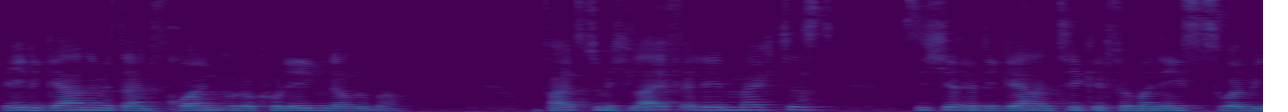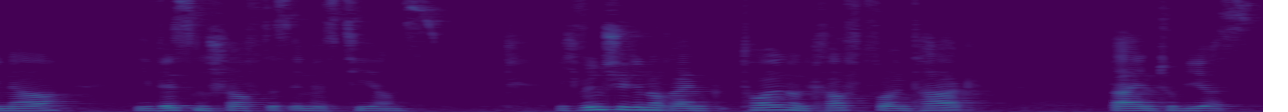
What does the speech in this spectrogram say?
rede gerne mit deinen Freunden oder Kollegen darüber. Und falls du mich live erleben möchtest, sichere dir gerne ein Ticket für mein nächstes Webinar die Wissenschaft des Investierens. Ich wünsche dir noch einen tollen und kraftvollen Tag. Dein Tobias.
